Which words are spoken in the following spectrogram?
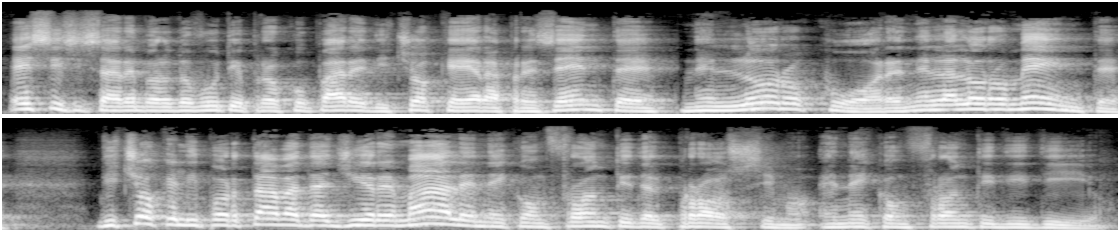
Essi si sarebbero dovuti preoccupare di ciò che era presente nel loro cuore, nella loro mente, di ciò che li portava ad agire male nei confronti del prossimo e nei confronti di Dio.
